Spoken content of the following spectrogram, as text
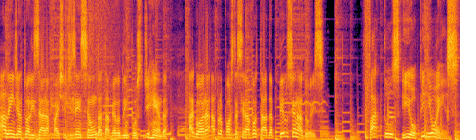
além de atualizar a faixa de isenção da tabela do imposto de renda. Agora, a proposta será votada pelos senadores. Fatos e opiniões.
